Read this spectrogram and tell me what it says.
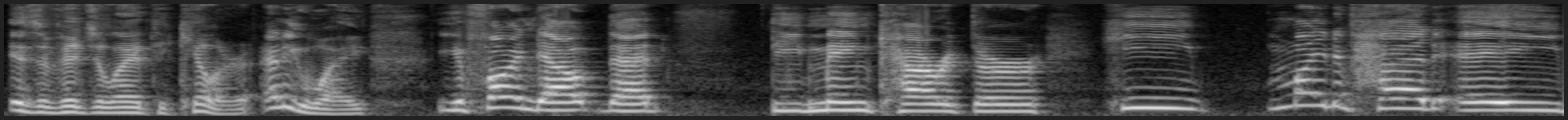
is a vigilante killer. Anyway, you find out that the main character, he might have had a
